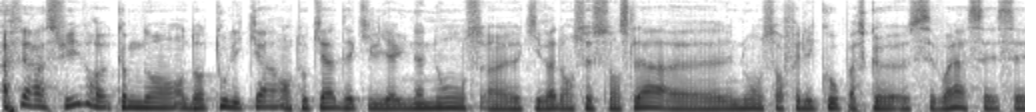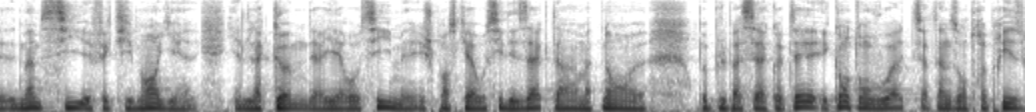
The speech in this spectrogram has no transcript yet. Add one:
Affaire à suivre, comme dans, tous les cas, en tout cas, dès qu'il y a une annonce euh, qui va dans ce sens-là, euh, nous on s'en fait l'écho parce que c'est voilà, c'est même si effectivement il y, a, de la com derrière aussi, mais je pense qu'il y a aussi des actes. Hein, maintenant, euh, on peut plus passer à côté. Et quand on voit que certaines entreprises,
